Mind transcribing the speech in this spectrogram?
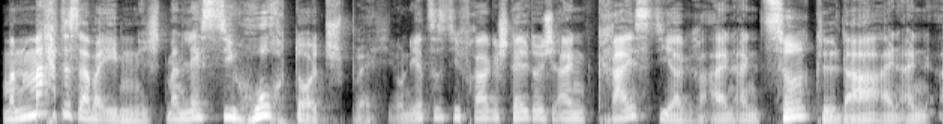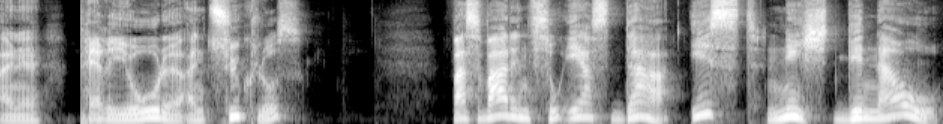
Man macht es aber eben nicht. Man lässt sie Hochdeutsch sprechen. Und jetzt ist die Frage, stellt euch ein Kreisdiagramm, ein, ein Zirkel da, ein, ein, eine Periode, ein Zyklus. Was war denn zuerst da? Ist nicht genau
